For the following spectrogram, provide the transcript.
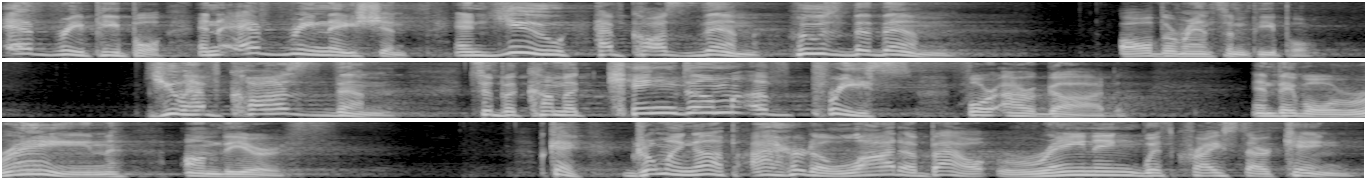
every people and every nation. And you have caused them, who's the them? All the ransomed people. You have caused them to become a kingdom of priests for our God, and they will reign on the earth. Okay, growing up, I heard a lot about reigning with Christ our King.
